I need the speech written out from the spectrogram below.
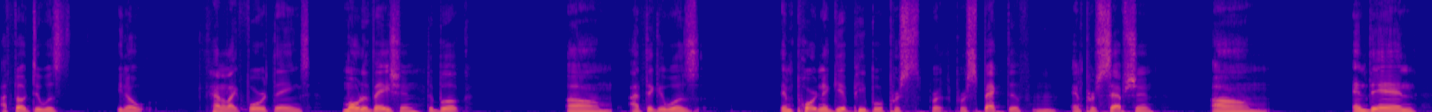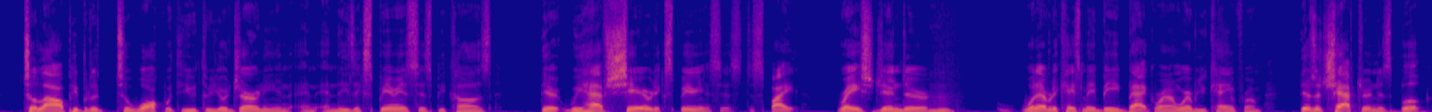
I felt it was, you know, kind of like four things: motivation, the book. Um, I think it was important to give people pers- per- perspective Mhm. and perception, um, and then to allow people to, to walk with you through your journey and, and, and these experiences because there we have shared experiences despite race, gender, Mhm. whatever the case may be, background, wherever you came from. There's a chapter in this book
